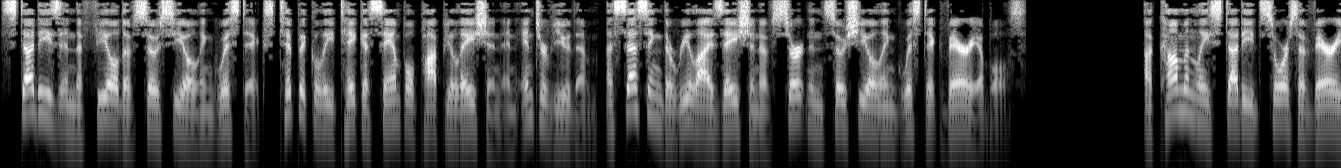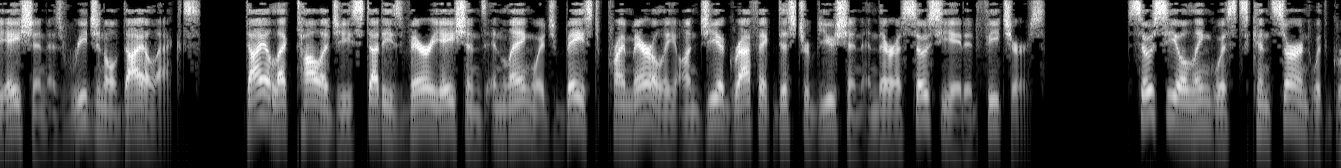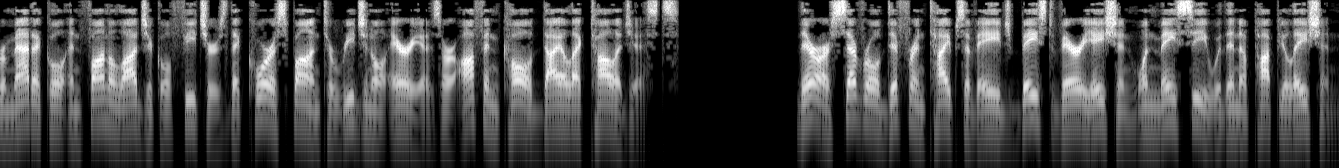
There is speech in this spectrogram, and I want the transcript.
Studies in the field of sociolinguistics typically take a sample population and interview them, assessing the realization of certain sociolinguistic variables. A commonly studied source of variation is regional dialects. Dialectology studies variations in language based primarily on geographic distribution and their associated features. Sociolinguists concerned with grammatical and phonological features that correspond to regional areas are often called dialectologists. There are several different types of age-based variation one may see within a population.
